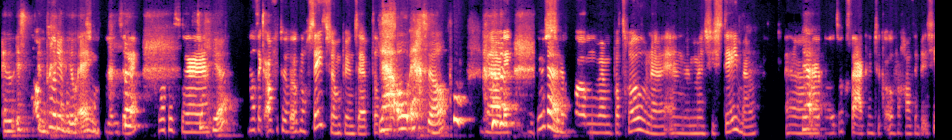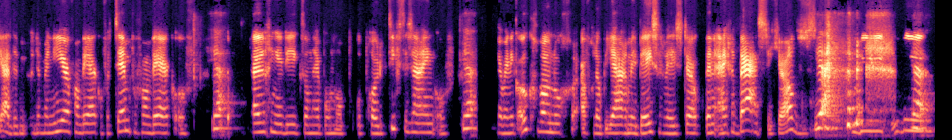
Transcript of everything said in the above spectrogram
En dan is in het begin heel eng. Punt, hè? Dat is, uh, zeg je? Dat ik af en toe ook nog steeds zo'n punt heb. Dat ja, is, oh, echt wel? Ja, ik bewust ja. van mijn patronen en mijn systemen. Uh, Waar we het ook vaak natuurlijk over gehad hebben, is ja, de, de manier van werken of het tempo van werken of ja. de overtuigingen die ik dan heb om op, op productief te zijn. Of ja. Daar ben ik ook gewoon nog afgelopen jaren mee bezig geweest. Terwijl ik ben eigen baas, weet je wel. Dus ja. Ja.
